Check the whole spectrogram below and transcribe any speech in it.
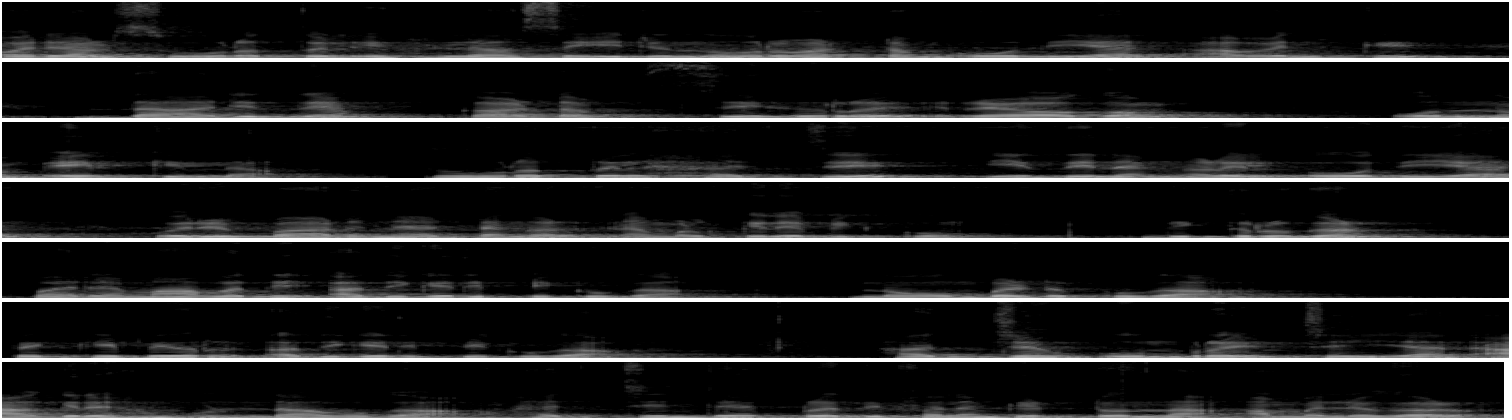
ഒരാൾ സൂറത്തുൽ ഇഖ്ലാസ് ഇരുന്നൂറ് വട്ടം ഓതിയാൽ അവൻക്ക് ദാരിദ്ര്യം കടം സിഹർ രോഗം ഒന്നും ഏൽക്കില്ല. സൂറത്തുൽ ഹജ്ജ് ഈ ദിനങ്ങളിൽ ഓതിയാൽ ഒരുപാട് നേട്ടങ്ങൾ നമ്മൾക്ക് ലഭിക്കും. ദിക്റുകൾ പരമാവധി അധികരിപ്പിക്കുക. നോമ്പെടുക്കുക. തെക്കിബീർ അധികരിപ്പിക്കുക. ഹജ്ജും ഉംറയും ചെയ്യാൻ ആഗ്രഹം ഉണ്ടാവുക. ഹജ്ജിന്റെ പ്രതിഫലം കിട്ടുന്ന അമലുകൾ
